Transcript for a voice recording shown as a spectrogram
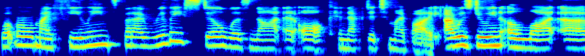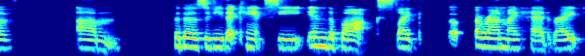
what were my feelings but i really still was not at all connected to my body i was doing a lot of um for those of you that can't see in the box like around my head right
